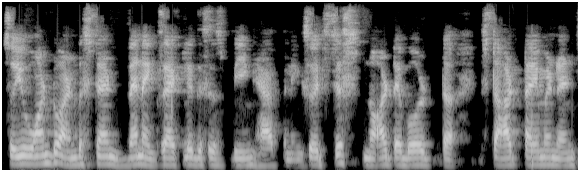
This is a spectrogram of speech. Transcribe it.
so you want to understand when exactly this is being happening. So it's just not about uh, start time and end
